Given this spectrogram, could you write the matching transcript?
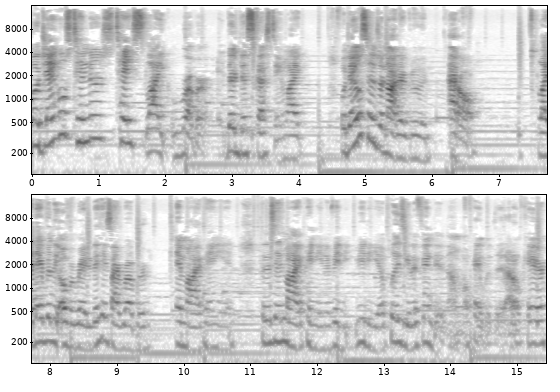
Bojangles tenders taste like rubber. They're disgusting. Like, Bojangles tenders are not that good at all. Like, they really overrated. They taste like rubber, in my opinion. Because this is my opinion of video. Please get offended. I'm okay with it. I don't care.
